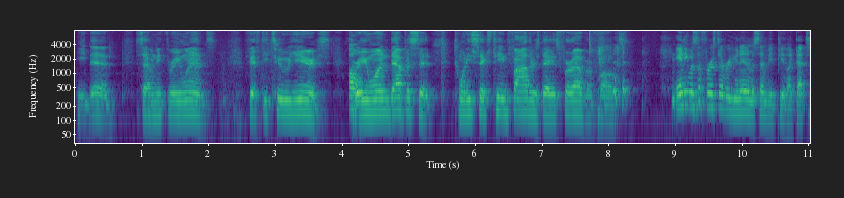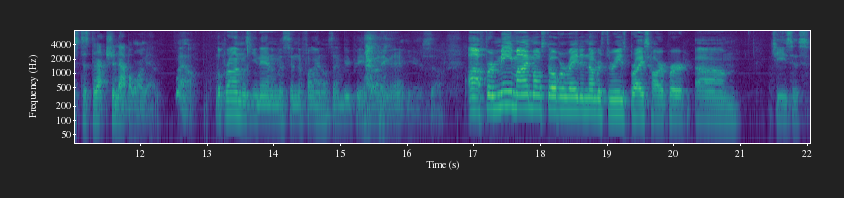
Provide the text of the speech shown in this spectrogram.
He did. 73 wins, 52 years, Oh. 3 1 deficit. 2016 Father's Day is forever, folks. And he was the first ever unanimous MVP. Like that just does not should not belong to him. well, LeBron was unanimous in the finals MVP voting that year. So, uh, for me, my most overrated number three is Bryce Harper. Um, Jesus.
